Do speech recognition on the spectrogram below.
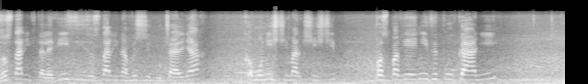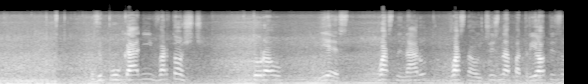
Zostali w telewizji, zostali na wyższych uczelniach, komuniści, marksiści, pozbawieni, wypłukani, wypłukani wartości, którą jest własny naród, własna ojczyzna, patriotyzm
